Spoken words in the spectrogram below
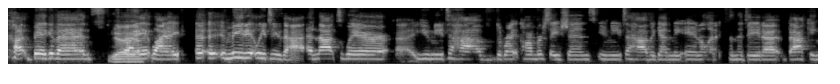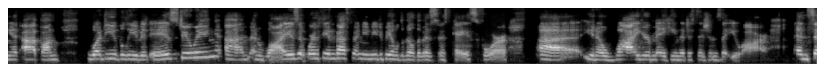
cut big events yeah, right? Yeah. like uh, immediately do that. And that's where uh, you need to have the right conversations. You need to have again the analytics and the data backing it up on what do you believe it is doing um, and why is it worth the investment? You need to be able to build a business case for uh, you know why you're making the decisions that you are. And so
